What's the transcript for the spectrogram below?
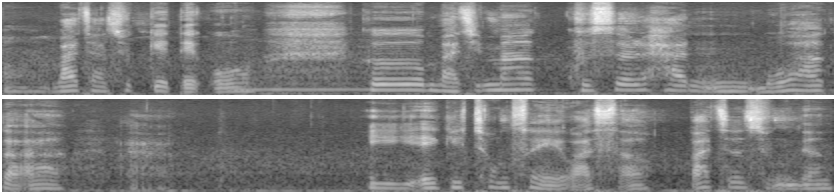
어, 맞아 죽게 되고 음. 그 마지막 구슬한 모하가 아, 이 애기 청소에 와서 빠져 죽는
